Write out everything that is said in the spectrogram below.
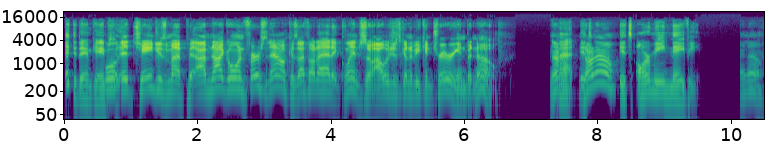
Pick the damn game. well, it changes my. pi- I'm not going first now because I thought I had it clinched, so I was just going to be contrarian. But no, no, Matt, no, it's- no. it's Army Navy. I know.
